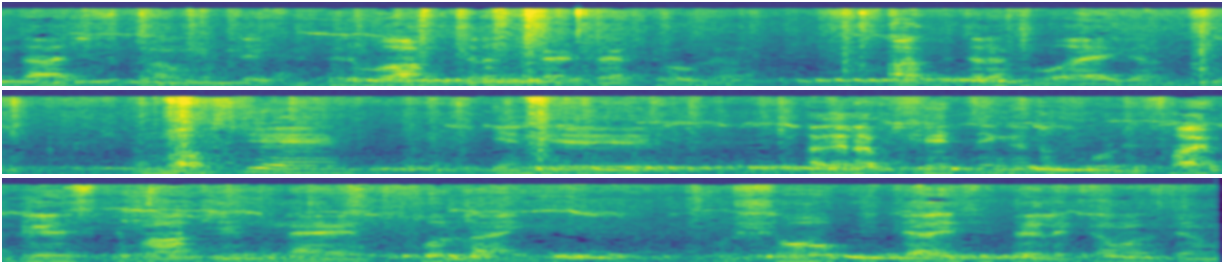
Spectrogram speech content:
अंदाज हम देखें। फिर वो आपकी तरफ़ अट्रैक्ट होगा आपकी तरफ़ वो आएगा। मफ्स जो हैं इनके अगर आप खींचेंगे तो 45 डेज़ के बाद ये नए फुल आएँगे तो शो की तैयारी से पहले कम अज़ कम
